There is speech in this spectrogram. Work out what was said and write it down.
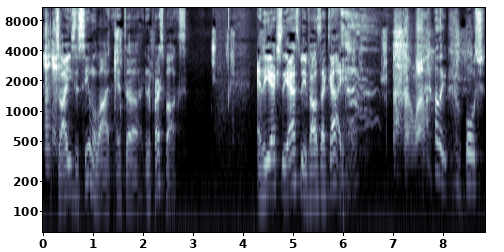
Mhm. So I used to see him a lot at the in the press box, and he actually asked me if I was that guy. oh, wow. I was like, "Well, sh-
